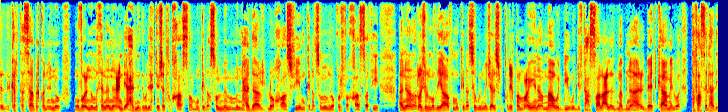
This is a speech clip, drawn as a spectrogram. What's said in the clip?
ذكرتها سابقا إنه موضوع إنه مثلا أنا عندي أحد من ذوي الاحتياجات الخاصة ممكن أصمم منحدر له خاص فيه ممكن أصمم له غرفة خاصة فيه. أنا رجل مضياف ممكن أسوي المجالس بطريقة معينة ما ودي ودي أفتح الصالة على المبنى على البيت كامل والتفاصيل هذه.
